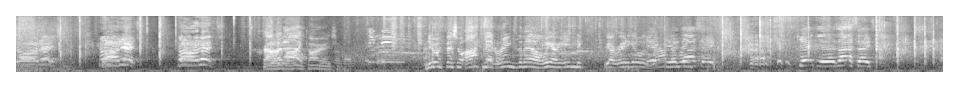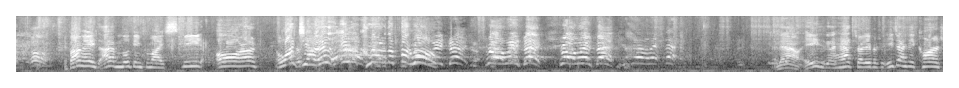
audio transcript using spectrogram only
Karnage! Karnage! Karnage! Crowd right behind Karnage. New official Ahmed rings the bell. We are in the we are ready to go with round number Kick his ass, Ace. Oh, If I'm eighth, I'm looking for my speed all around. Watch out! In the, in the crowd in the front row! it back. Throw it back. Throw it back. And now Ace is gonna have to try different. He's gonna see Karnage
